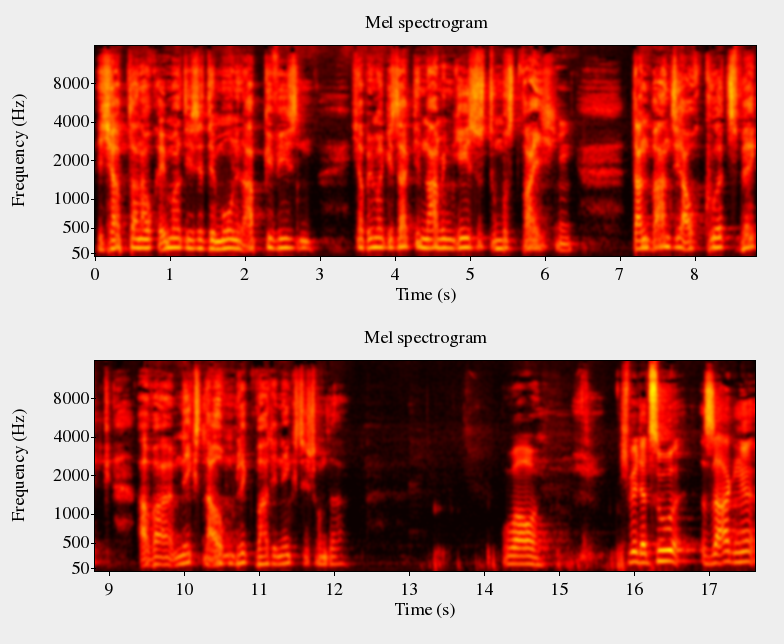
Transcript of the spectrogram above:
Ich habe dann auch immer diese Dämonen abgewiesen. Ich habe immer gesagt, im Namen Jesus, du musst weichen. Dann waren sie auch kurz weg, aber im nächsten Augenblick war die nächste schon da. Wow. Ich will dazu sagen,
